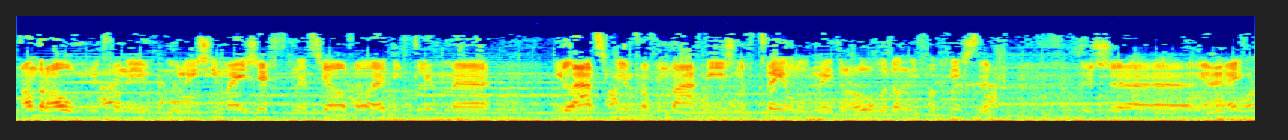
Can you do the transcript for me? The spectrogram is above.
anderhalve minuut van de Ulissi. Maar je zegt het net zelf al, hè, die, klim, die laatste klim van vandaag die is nog 200 meter hoger dan die van gisteren. Dus ja,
